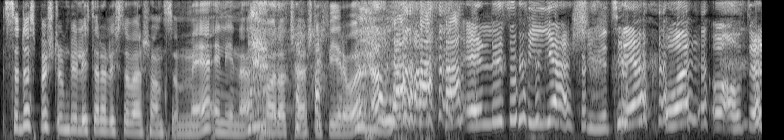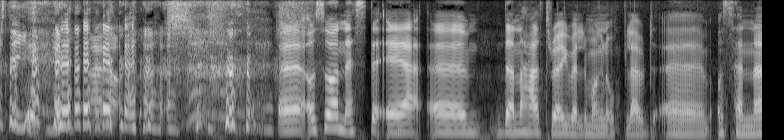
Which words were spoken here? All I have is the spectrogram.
Så da spørs det om du lytter har lyst til å være sånn som meg, Eline, som har hatt kjæreste i fire år. Eller Sofie, 23 år og alltid vært singel. uh, og så neste er uh, Denne her tror jeg veldig mange har opplevd. Uh, å sende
